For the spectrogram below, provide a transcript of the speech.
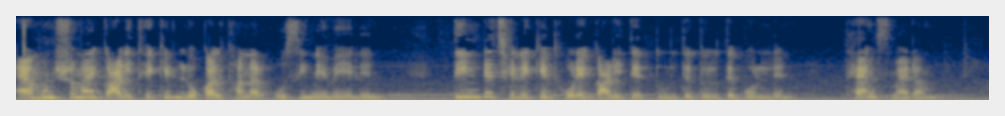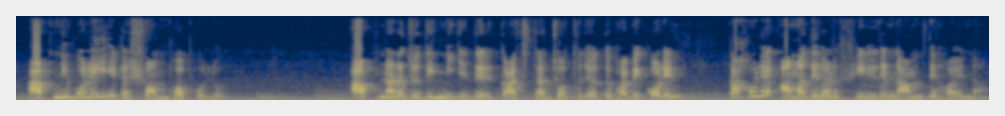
এমন সময় গাড়ি থেকে লোকাল থানার ওসি নেমে এলেন। তিনটে ছেলেকে ধরে গাড়িতে তুলতে তুলতে বললেন, থ্যাঙ্কস, ম্যাডাম, আপনি বলেই এটা সম্ভব হলো। আপনারা যদি নিজেদের কাজটা যথাযথভাবে করেন তাহলে আমাদের আর ফিল্ডে নামতে হয় না।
